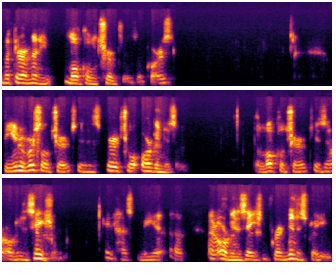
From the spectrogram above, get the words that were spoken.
but there are many local churches, of course. The universal church is a spiritual organism. The local church is an organization. It has to be a, a, an organization for administrative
